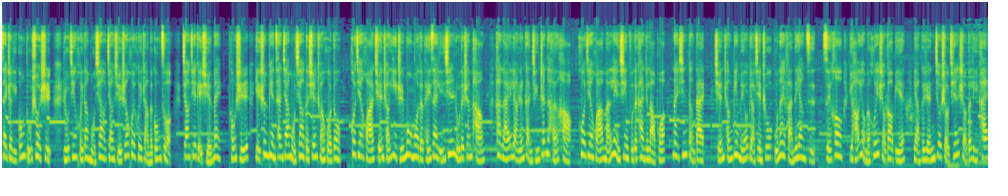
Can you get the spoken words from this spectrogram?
在这里攻读硕士。如今回到母校，将学生会会长的工作交接给学妹，同时也顺便参加母校的宣传活动。霍建华全程一直默默地陪在林心如的身旁，看来两人感情真的很好。霍建华满脸幸福地看着老婆，耐心等待，全程程并没有表现出不耐烦的样子。随后与好友们挥手告别，两个人就手牵手的离开。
